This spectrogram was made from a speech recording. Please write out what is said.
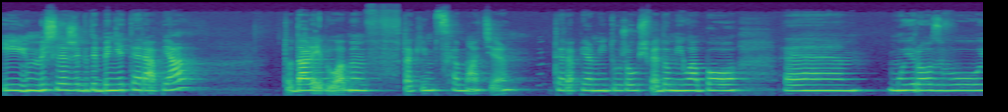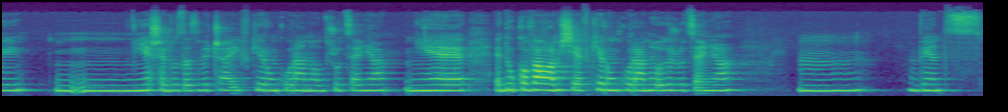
I myślę, że gdyby nie terapia, to dalej byłabym w takim schemacie. Terapia mi dużo uświadomiła, bo e, mój rozwój nie szedł zazwyczaj w kierunku rany odrzucenia. Nie edukowałam się w kierunku rany odrzucenia. Mm, więc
